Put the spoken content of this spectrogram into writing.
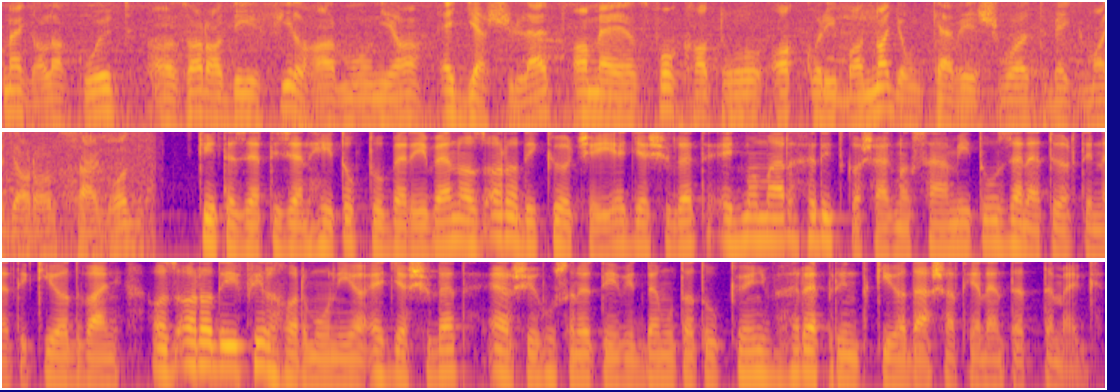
megalakult az Aradi Filharmónia Egyesület, amelyhez fogható akkoriban nagyon kevés volt még Magyarországon. 2017. októberében az Aradi Kölcséi Egyesület egy ma már ritkaságnak számító zenetörténeti kiadvány, az Aradi Filharmónia Egyesület első 25 évét bemutató könyv reprint kiadását jelentette meg.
